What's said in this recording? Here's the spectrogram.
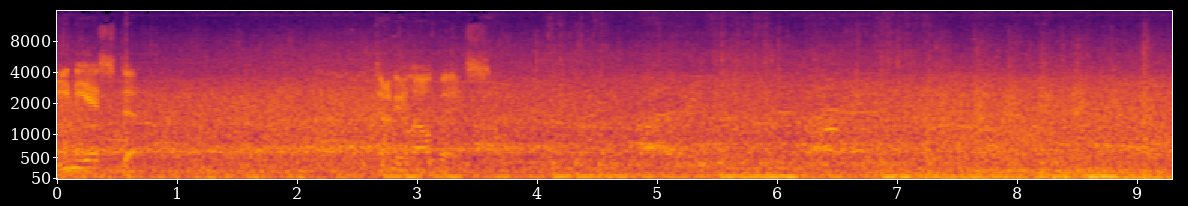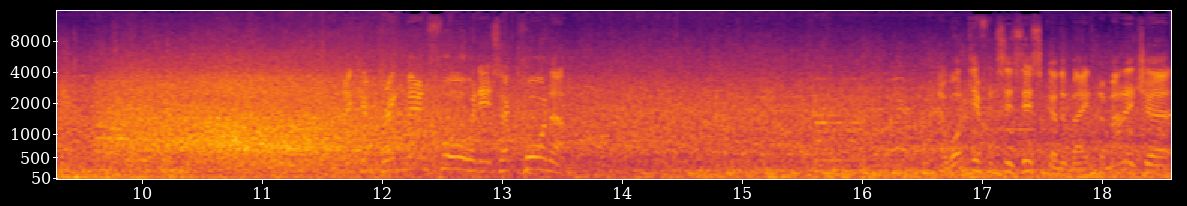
Iniesta. Daniel Alves. They can bring men forward, it's a corner. What difference is this going to make? The manager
